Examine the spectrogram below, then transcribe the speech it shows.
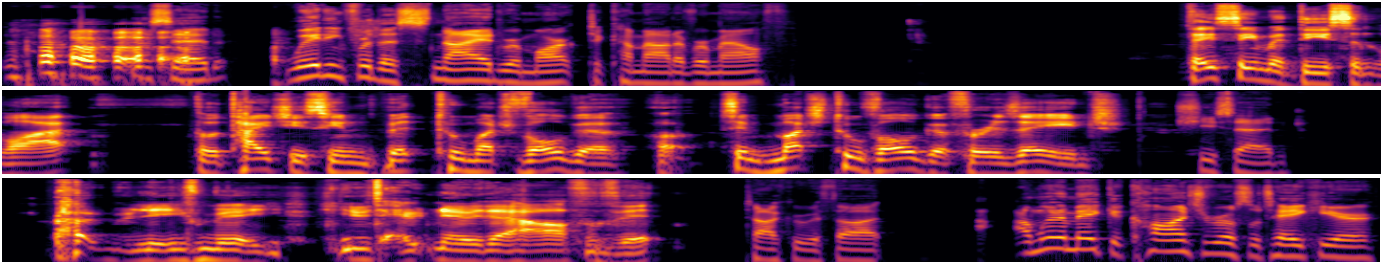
He said, waiting for the snide remark to come out of her mouth. They seem a decent lot. though Taichi seemed a bit too much vulgar, uh, seemed much too vulgar for his age. She said. Oh, believe me, you don't know the half of it. Takuru thought. "I- I'm gonna make a controversial take here.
